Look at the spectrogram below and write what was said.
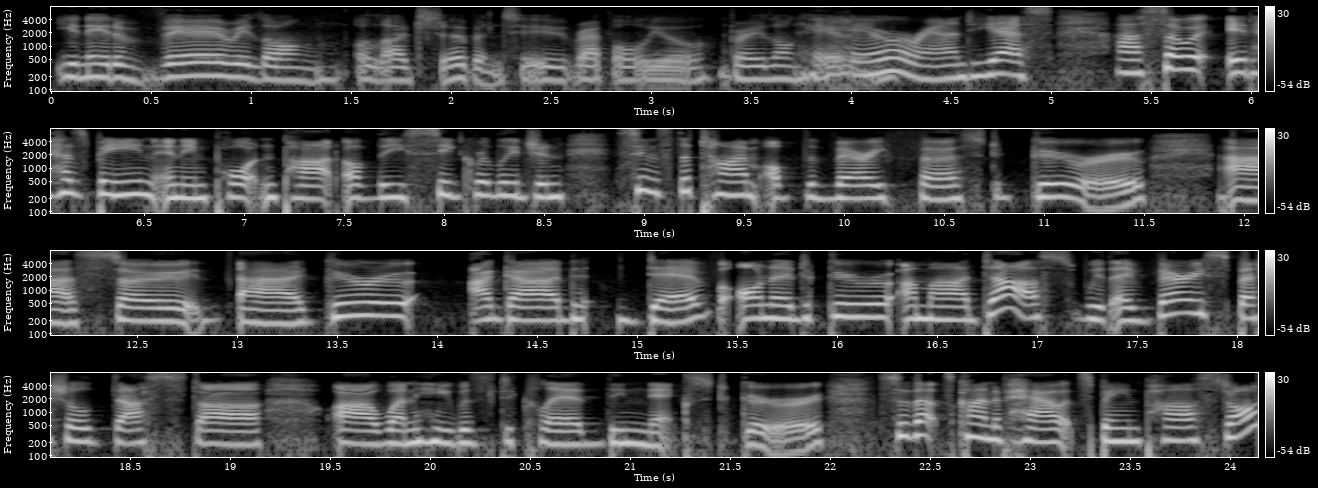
you need a very long or large turban to wrap all your very long hair. in. hair around, yes. Uh, so it, it has been an important part of the Sikh religion since the time of the very first guru. Uh, so uh, Guru Angad Dev honoured Guru Amar Das with a very special dastar uh, when he was declared the next guru. So that's kind of how it's been passed on.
